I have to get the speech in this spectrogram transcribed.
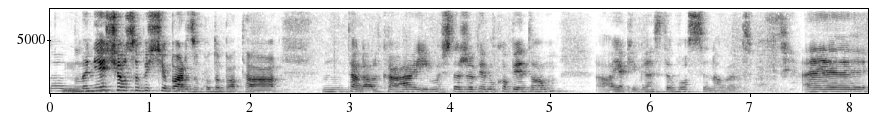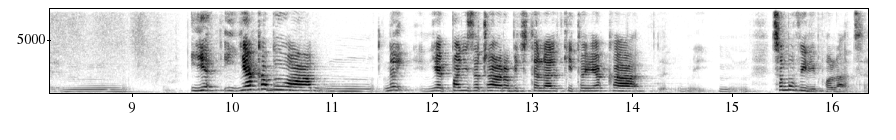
no, no. Mnie się osobiście bardzo podoba ta, mm, ta lalka i myślę, że wielu kobietom, a jakie gęste włosy nawet. E, mm, i jaka była, mm, no jak pani zaczęła robić te lalki, to jaka, co mówili Polacy?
